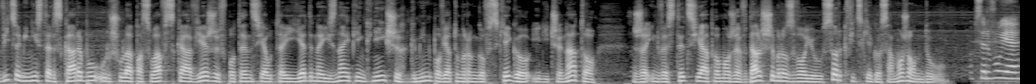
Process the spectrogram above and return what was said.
Wiceminister skarbu Urszula Pasławska wierzy w potencjał tej jednej z najpiękniejszych gmin powiatu mrągowskiego i liczy na to, że inwestycja pomoże w dalszym rozwoju sorkwickiego samorządu. Obserwuję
